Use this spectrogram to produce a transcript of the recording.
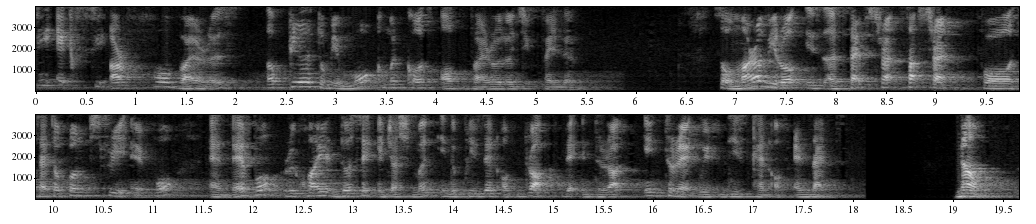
CXCR4 virus appear to be more common cause of virologic failure. So maraviroc is a substrate, substrate for cytochrome 3A4 and therefore require dosage adjustment in the presence of drugs that interact, interact with this kind of enzymes. Now,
